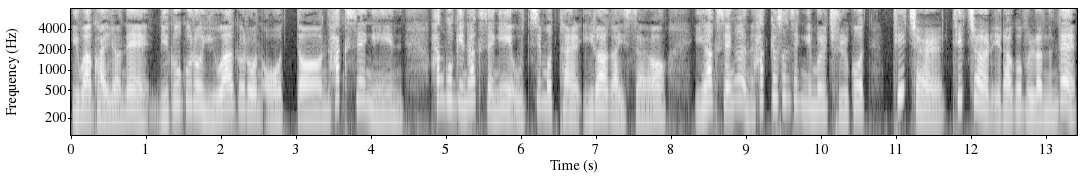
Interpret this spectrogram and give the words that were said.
이와 관련해 미국으로 유학을 온 어떤 학생인 한국인 학생이 웃지 못할 일화가 있어요. 이 학생은 학교 선생님을 줄곧 teacher, teacher이라고 불렀는데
